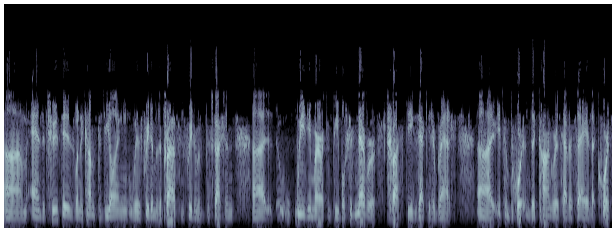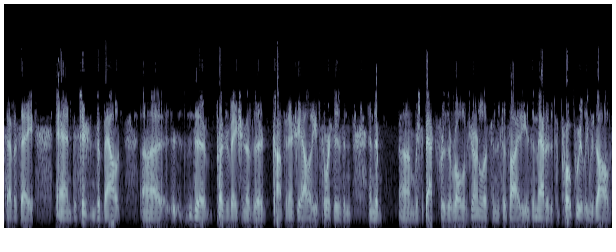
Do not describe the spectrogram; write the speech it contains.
Um, and the truth is, when it comes to dealing with freedom of the press and freedom of discussion, uh, we, the American people, should never trust the executive branch. Uh, it's important that Congress have a say and that courts have a say, and decisions about uh, the preservation of the confidentiality of sources and, and the um, respect for the role of journalists in the society is a matter that's appropriately resolved,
